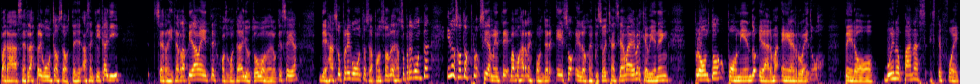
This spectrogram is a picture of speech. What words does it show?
para hacer las preguntas. O sea, ustedes hacen clic allí se registra rápidamente con su cuenta de YouTube o de lo que sea, deja su pregunta, o sea, pone su nombre, deja su pregunta y nosotros próximamente vamos a responder eso en los episodios de Chance de Elmer que vienen pronto poniendo el arma en el ruedo. Pero bueno, panas, este fue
